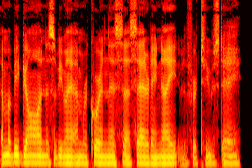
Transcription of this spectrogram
I'm gonna be gone. This will be my. I'm recording this uh, Saturday night for Tuesday,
